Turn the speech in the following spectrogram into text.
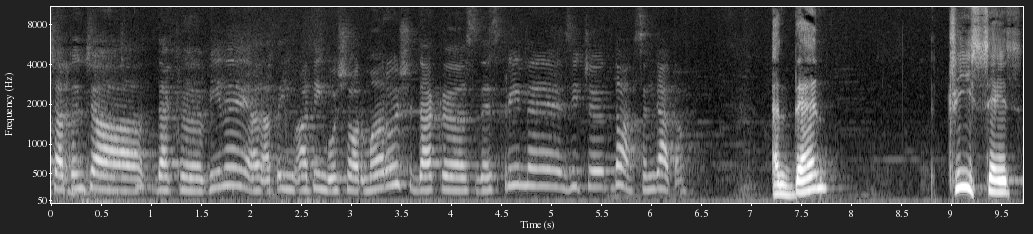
Și atunci, dacă vine, ating, ating ușor mărul și dacă se desprinde, zice, da, sunt gata. And then tree says,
